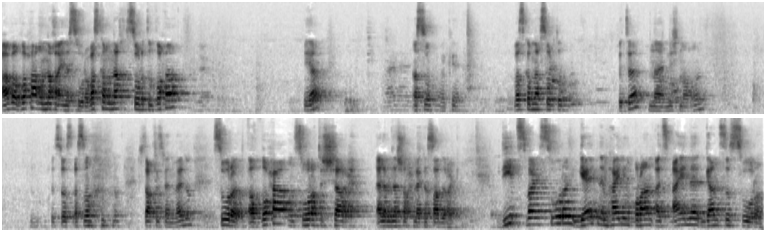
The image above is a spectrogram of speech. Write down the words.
aber Duha und noch eine Sura. Was kommt nach Surat al-Duha? Ja? Achso, okay. Was kommt nach Surat al Bitte? Nein, nicht Ma'un. Willst du was? Achso, ich dachte, das wäre eine Meldung. Surat al-Duha und Surat al-Sharh. Alam nashrah laka sadrak. Die zwei Suren gelten im Heiligen Koran als eine ganze Sura.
